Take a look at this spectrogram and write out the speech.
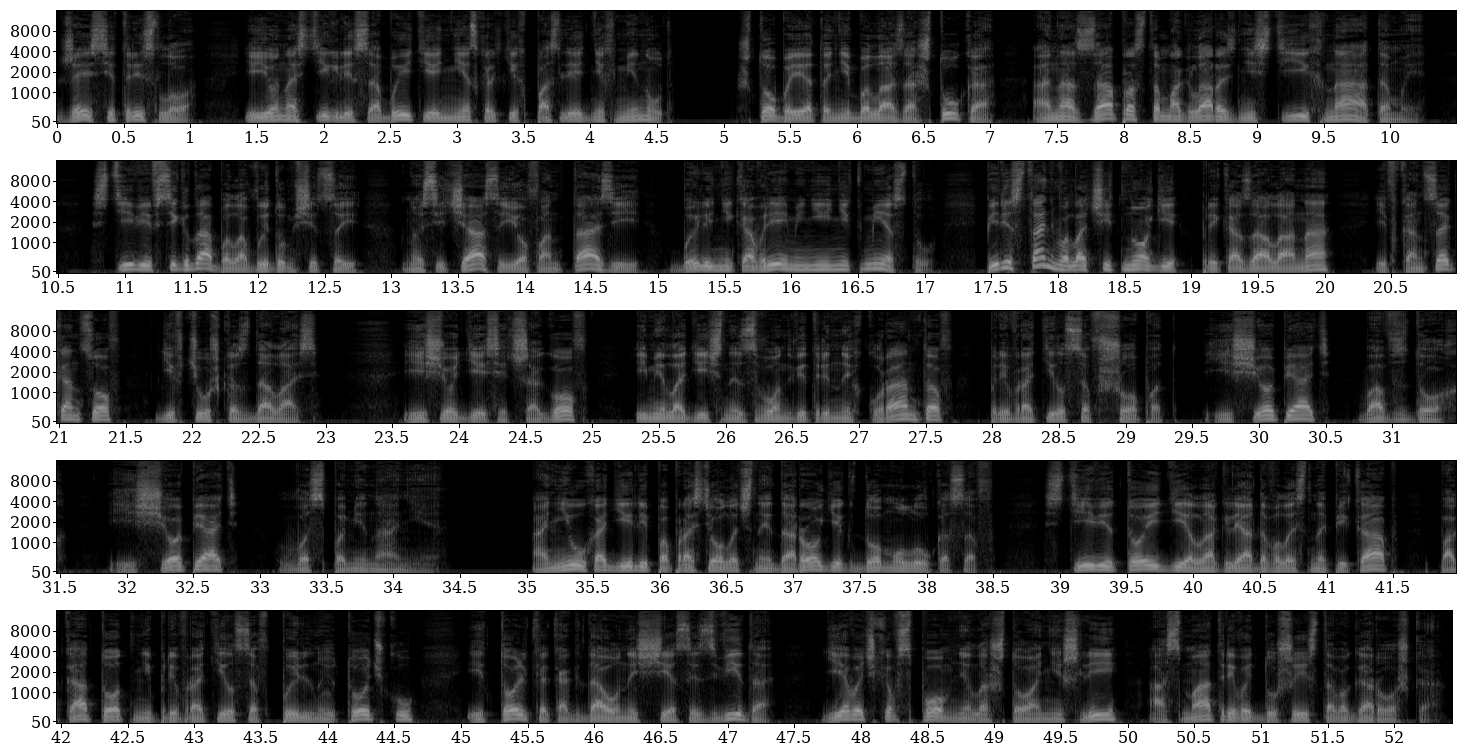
Джесси трясло. Ее настигли события нескольких последних минут. Что бы это ни была за штука, она запросто могла разнести их на атомы. Стиви всегда была выдумщицей, но сейчас ее фантазии были не ко времени и не к месту. «Перестань волочить ноги», — приказала она, и в конце концов девчушка сдалась. Еще десять шагов, и мелодичный звон ветряных курантов превратился в шепот. Еще пять — во вздох. Еще пять — в воспоминание. Они уходили по проселочной дороге к дому Лукасов. Стиви то и дело оглядывалась на пикап, пока тот не превратился в пыльную точку, и только когда он исчез из вида, девочка вспомнила, что они шли осматривать душистого горошка.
